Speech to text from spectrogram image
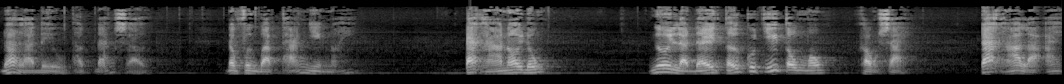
Đó là điều thật đáng sợ. Đông Phương Bạch thản nhiên nói. Các hạ nói đúng. Ngươi là đệ tử của Chí Tôn Môn. Không sai. Các hạ là ai?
